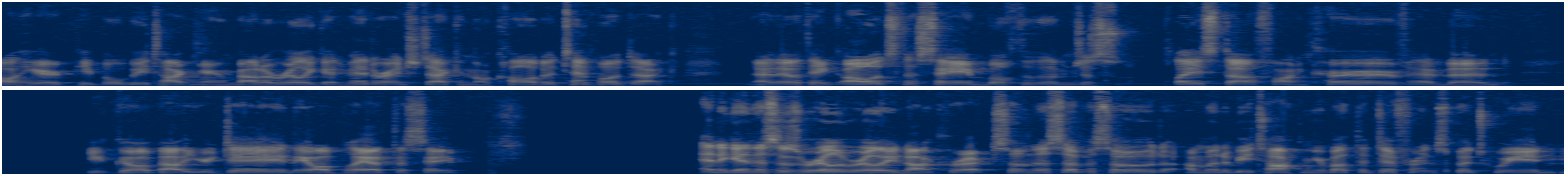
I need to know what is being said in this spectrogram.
I'll hear people be talking about a really good mid-range deck and they'll call it a tempo deck. And they'll think, oh, it's the same. Both of them just play stuff on curve and then you go about your day and they all play out the same. And again, this is really, really not correct. So in this episode, I'm going to be talking about the difference between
